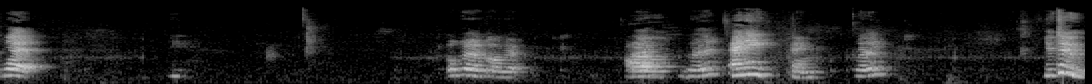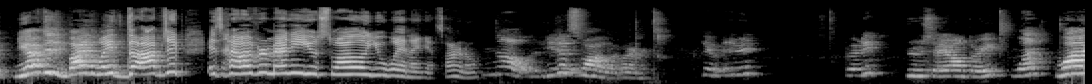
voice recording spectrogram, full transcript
What? Okay, I got it. Uh, ready? Anything. Ready? You too. You have to. By the way, the object is however many you swallow, you win. I guess. I don't know. No. You just swallow it. Whatever. Okay, ready? Ready? You say it on three? One. One,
